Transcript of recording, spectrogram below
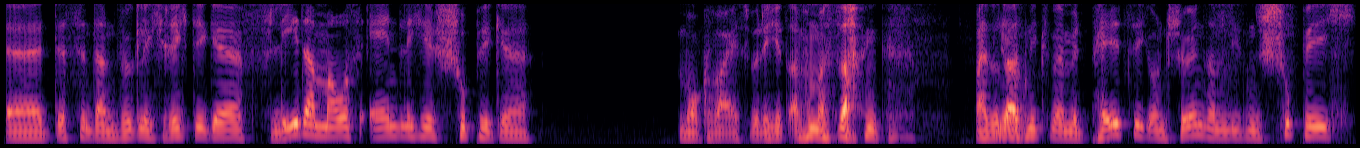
Äh, das sind dann wirklich richtige Fledermaus-ähnliche, schuppige Mogwais, würde ich jetzt einfach mal sagen. Also da Ja. ist nichts mehr mit pelzig und schön, sondern die sind schuppig,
